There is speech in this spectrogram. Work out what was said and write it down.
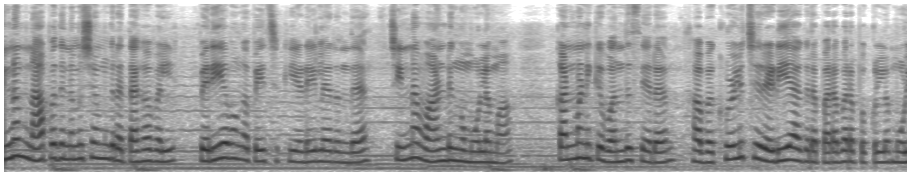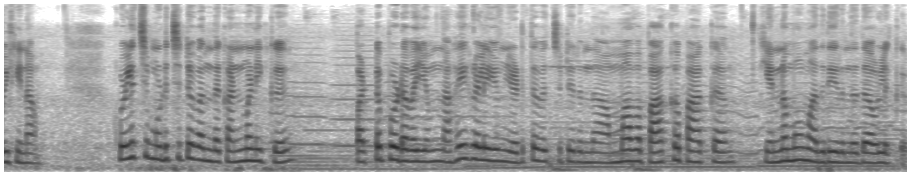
இன்னும் நாற்பது நிமிஷங்கிற தகவல் பெரியவங்க பேச்சுக்கு இடையில இருந்த சின்ன வாண்டுங்க மூலமாக கண்மணிக்கு வந்து சேர அவள் குளிச்சு ரெடியாகிற பரபரப்புக்குள்ளே மூழ்கினான். குளிச்சு முடிச்சிட்டு வந்த கண்மணிக்கு பட்டுப்புடவையும் நகைகளையும் எடுத்து வச்சுட்டு இருந்த அம்மாவை பார்க்க பார்க்க என்னமோ மாதிரி இருந்தது அவளுக்கு.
